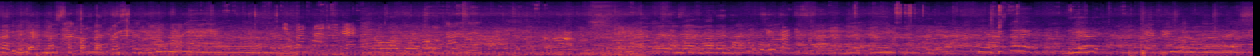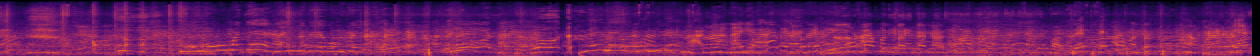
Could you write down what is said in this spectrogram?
सगळीकडे मस्त पंगत बसलेली बरोबर आहे मोठ्या म्हणतात त्यांना. मोठ्या म्हणतात.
